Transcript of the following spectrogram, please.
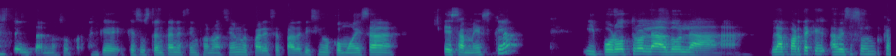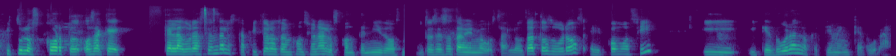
sustentan, no soportan, que, que, sustentan esta información, me parece padrísimo como esa, esa mezcla. Y por otro lado, la, la parte que a veces son capítulos cortos, o sea que, que la duración de los capítulos va en función a los contenidos. Entonces eso también me gusta, los datos duros, el cómo sí, y, y que duran lo que tienen que durar.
